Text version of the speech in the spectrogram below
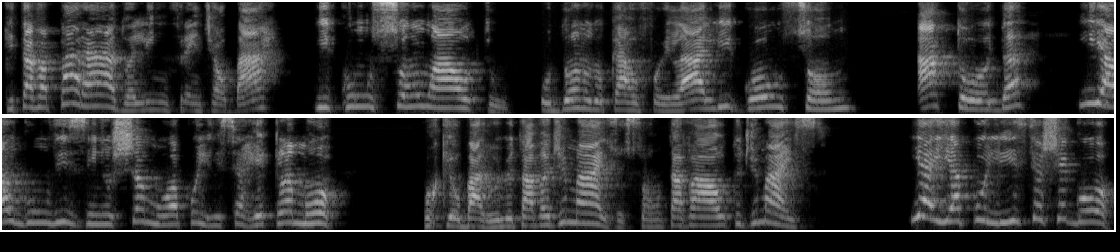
que estava parado ali em frente ao bar e com o som alto. O dono do carro foi lá, ligou o som a toda e algum vizinho chamou a polícia, reclamou, porque o barulho estava demais, o som estava alto demais. E aí a polícia chegou.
